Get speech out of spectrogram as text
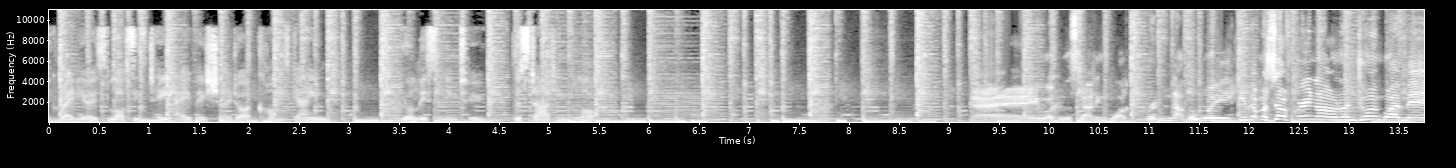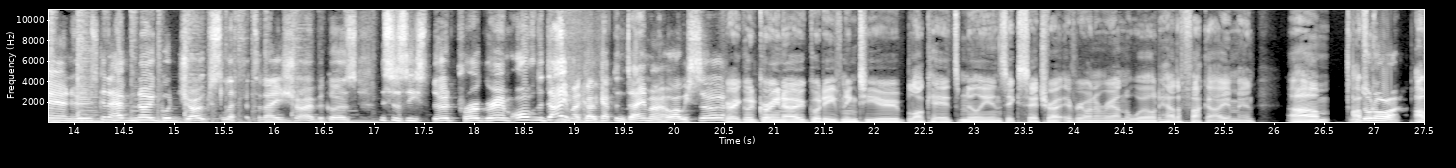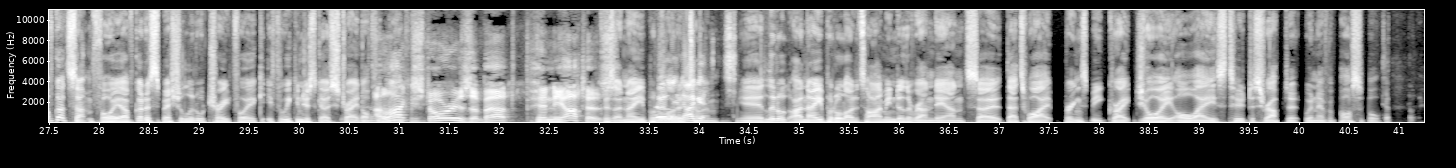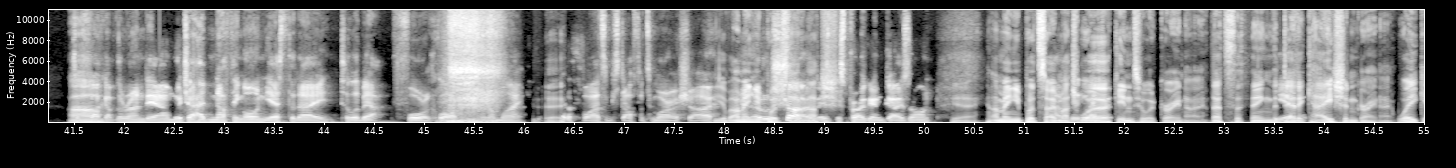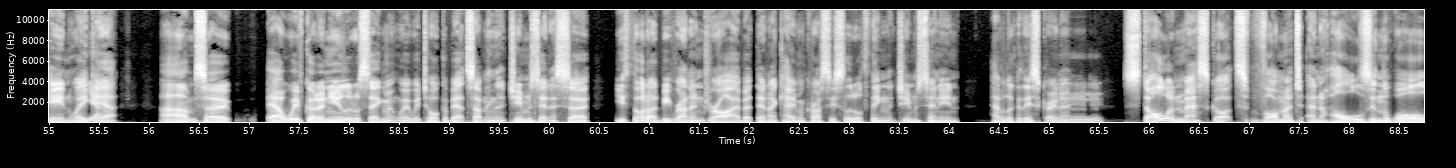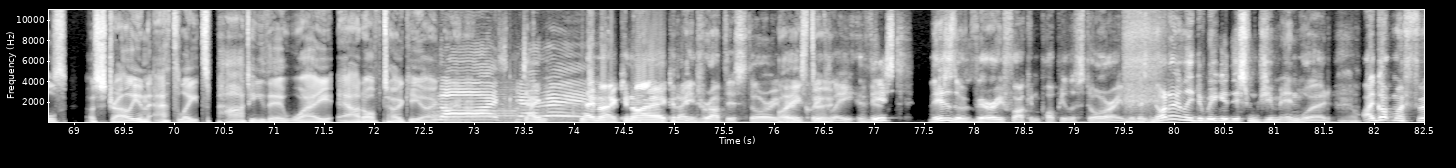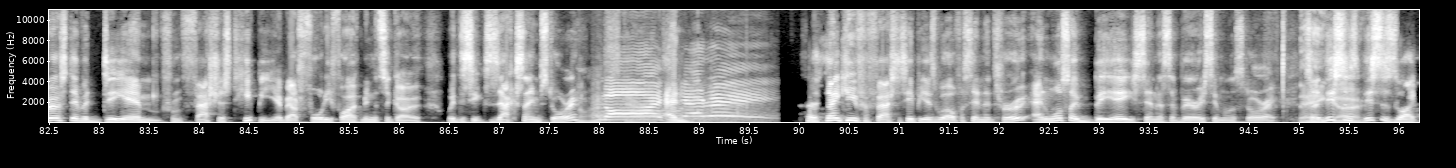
Public Radio's LossisTAVShow.com's game. You're listening to The Starting Block. Hey, welcome to the starting block for another week. You've got myself, Greeno, and I'm joined by a man who's going to have no good jokes left for today's show because this is his third program of the day. My co-captain Damo, how are we, sir? Very good, Greeno. Good evening to you, blockheads, millions, etc. Everyone around the world. How the fuck are you, man? Um, I'm I've, doing all right. I've got something for you. I've got a special little treat for you. If we can just go straight off. I like stories about pinatas. because I know you put Early a lot of nuggets. time. Yeah, little. I know you put a lot of time into the rundown, so that's why it brings me great joy always to disrupt it whenever possible. To, to Um, fuck up the rundown, which I had nothing on yesterday till about four o'clock, and I'm like, Yeah. gotta find some stuff for tomorrow's show. Yeah, I mean, And you it'll put so much- this program goes on. Yeah, I mean, you put so I'll much do like work into it, Greeno. That's the thing. The Yeah. dedication, Greeno. Week in, week Yeah. out. Um, so our, we've got a new little segment where we talk about something that Jim sent us. So you thought I'd be running dry, but then I came across this little thing that Jim sent in. Have a look at this, Greeno. Mm. Stolen mascots vomit and holes in the walls. Australian athletes party their way out of Tokyo. Greeno. Dam- Damo, can I can I interrupt this story Please very quickly? This this is a very fucking popular story because not only did we get this from Jim N-word, Yep. I got my first ever DM from Fascist Hippie about 45 minutes ago with this exact same story. Nice. And so thank you for Fascist Hippie as well for sending it through. And also BE sent us a very similar story. There so you this is this is like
